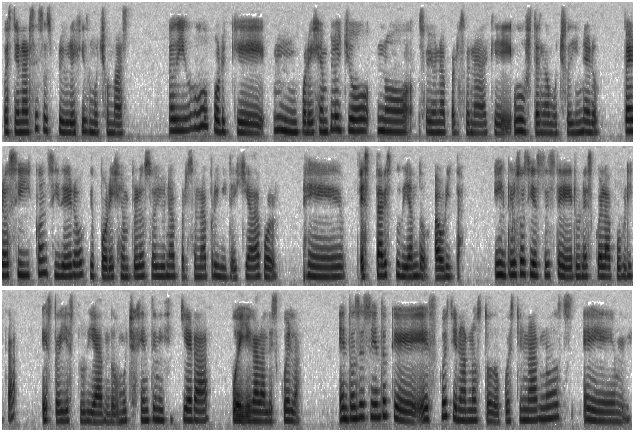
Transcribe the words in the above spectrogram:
cuestionarse sus privilegios mucho más lo digo porque, mm, por ejemplo, yo no soy una persona que, tenga mucho dinero, pero sí considero que, por ejemplo, soy una persona privilegiada por eh, estar estudiando ahorita. Incluso si es este, en una escuela pública, estoy estudiando. Mucha gente ni siquiera puede llegar a la escuela. Entonces siento que es cuestionarnos todo, cuestionarnos em,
